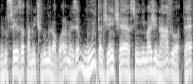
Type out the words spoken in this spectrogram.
Eu não sei exatamente o número agora, mas é muita gente, é assim, inimaginável até.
